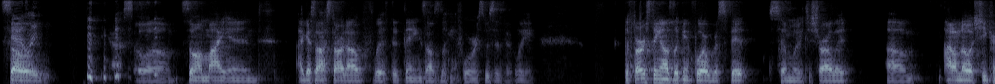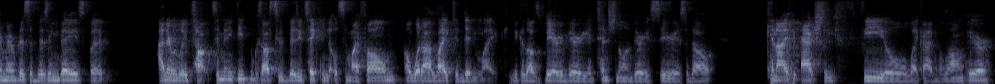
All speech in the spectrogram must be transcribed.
So, yeah, so, um, so on my end, I guess I'll start off with the things I was looking for specifically. The first thing I was looking for was fit, similar to Charlotte. Um, I don't know if she can remember this at visiting days, but I didn't really talk to many people because I was too busy taking notes on my phone on what I liked and didn't like because I was very, very intentional and very serious about can I actually feel like I belong here?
